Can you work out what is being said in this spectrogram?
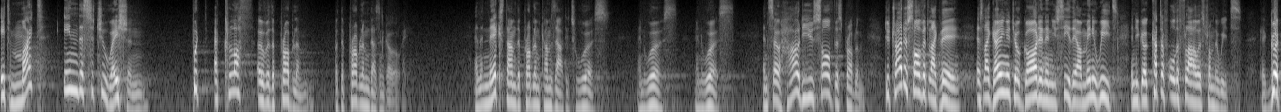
It might, in the situation, put a cloth over the problem, but the problem doesn't go away. And the next time the problem comes out, it's worse and worse and worse. And so, how do you solve this problem? To try to solve it like there is like going at your garden and you see there are many weeds and you go cut off all the flowers from the weeds. Okay, good,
